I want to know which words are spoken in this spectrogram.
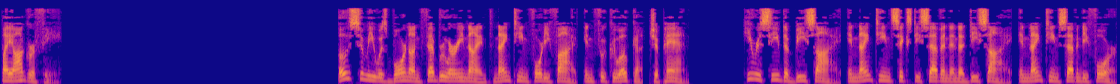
Biography Ohsumi was born on February 9, 1945, in Fukuoka, Japan. He received a B.Sci. in 1967 and a D.Sci. in 1974,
